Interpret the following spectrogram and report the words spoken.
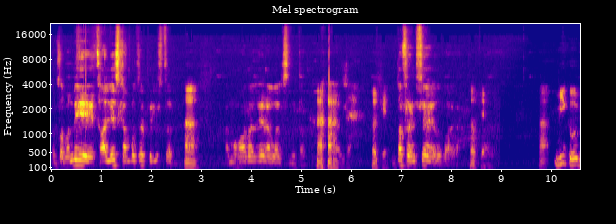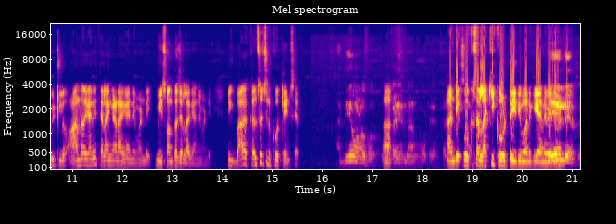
కొంతమంది కాల్ చేసి కంపల్సరీ పిలుస్తారు. మొహోటంగా వెళ్ళాల్సింది. ఓకే. అంతా ఫ్రెండ్స్ ఏదో బాగా. ఓకే. మీకు వీటిలో ఆంధ్ర కానీ తెలంగాణ కానివ్వండి మీ సొంత జిల్లా కానివ్వండి మీకు బాగా కలిసి వచ్చిన కోర్టులు ఏంటి సార్. అంటే ఒకసారి లక్కీ కోర్టు ఇది మనకి అని లేదు.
